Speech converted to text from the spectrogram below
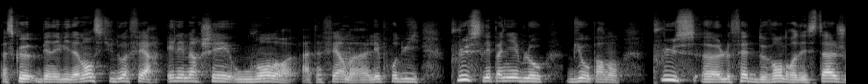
Parce que bien évidemment, si tu dois faire et les marchés ou vendre à ta ferme euh, les produits, plus les paniers bio, bio pardon, plus le fait de vendre des stages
